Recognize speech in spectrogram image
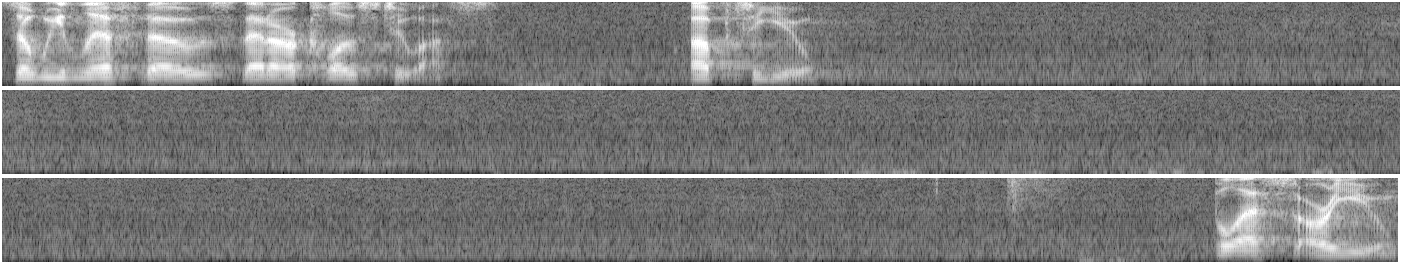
So we lift those that are close to us up to you. Blessed are you,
